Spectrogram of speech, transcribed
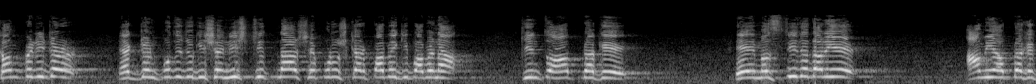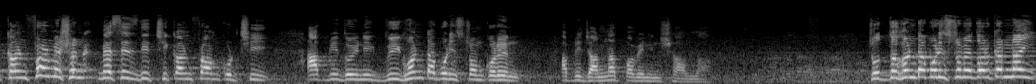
কম্পিটিটর একজন প্রতিযোগী সে নিশ্চিত না, সে পুরস্কার পাবে কি পাবে না। কিন্তু আপনাকে এই মসজিদে দাঁড়িয়ে আমি আপনাকে কনফার্মেশন মেসেজ দিচ্ছি কনফার্ম করছি। আপনি দৈনিক দুই ঘণ্টা পরিশ্রম করেন, আপনি জান্নাত পাবেন ইনশাআল্লাহ। চোদ্দ ঘণ্টা পরিশ্রমের দরকার নাই।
